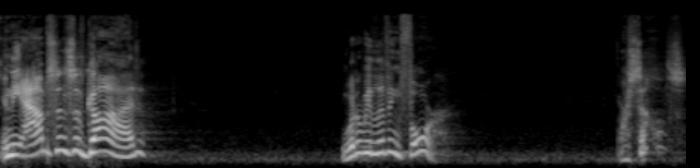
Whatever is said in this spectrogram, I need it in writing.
In the absence of God, what are we living for? Ourselves.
